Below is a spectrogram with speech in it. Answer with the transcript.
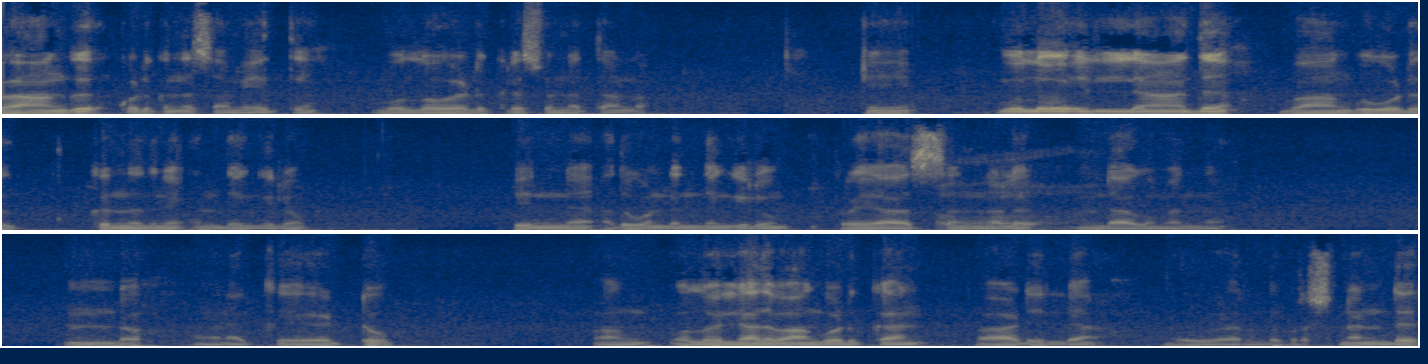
ബാങ്ക് കൊടുക്കുന്ന സമയത്ത് വുളു എടുക്കൽ സുന്നത്താണല്ലോ. ഈ വുളു ഇല്ലാതെ ബാങ്ക് കൊടുക്കുന്നതിന് എന്തെങ്കിലും പിന്നെ അതുകൊണ്ട് എന്തെങ്കിലും പ്രയാസങ്ങൾ ഉണ്ടാകുമെന്ന് ഉണ്ടോ? അങ്ങനെ കേട്ടു. വുളു ഇല്ലാതെ ബാങ്ക് കൊടുക്കാൻ പാടില്ല. അത് പ്രശ്നമുണ്ട്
